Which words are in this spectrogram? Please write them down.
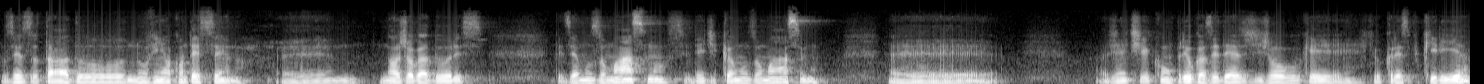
os resultados não vinham acontecendo. É, nós jogadores fizemos o máximo, se dedicamos o máximo. É, a gente cumpriu com as ideias de jogo que, que o Crespo queria.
